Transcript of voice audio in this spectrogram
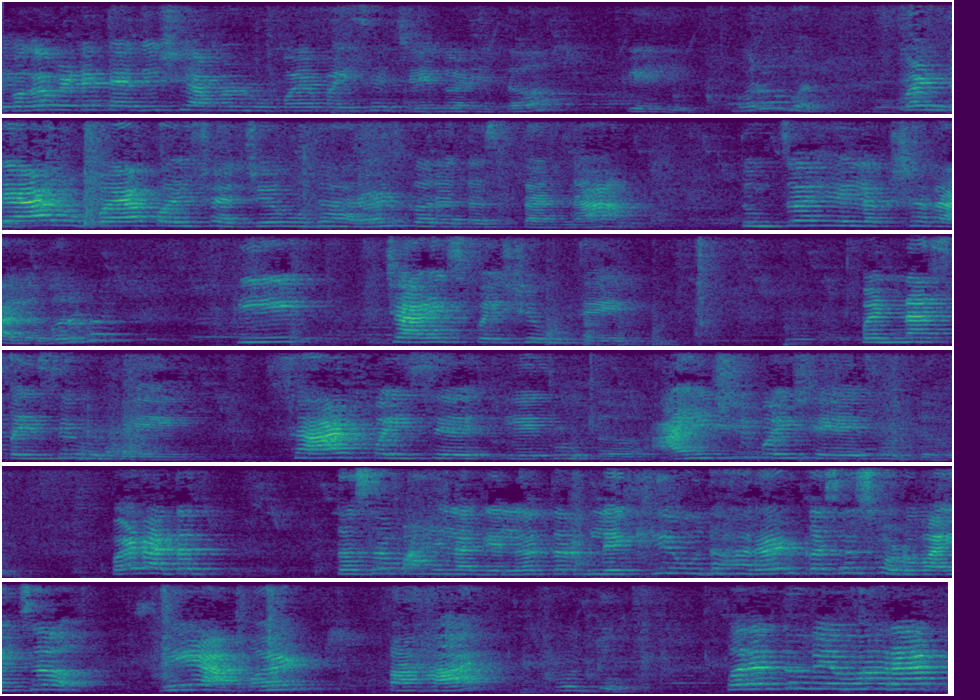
बघा बेटा त्या दिवशी आपण रुपया पैशाचे गणित केली. बरोबर? पण त्या रुपया पैशाचे उदाहरण करत असताना तुमचं हे लक्षात आलं बरोबर? की चाळीस पैसे होते पन्नास पैसे होते साठ पैसे येत होतं ऐंशी पैसे येत होतं. पण आता तसं पाहायला गेलं तर लेखी उदाहरण कसं सोडवायचं हे आपण पाहत होतो. परंतु व्यवहारात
